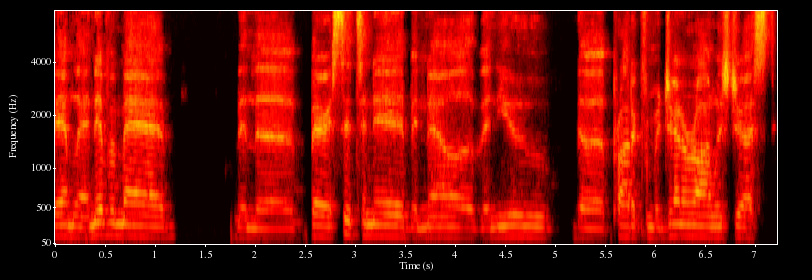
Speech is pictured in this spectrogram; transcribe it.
bamlanivimab, then the baricitinib, and now the new the product from Regeneron was just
